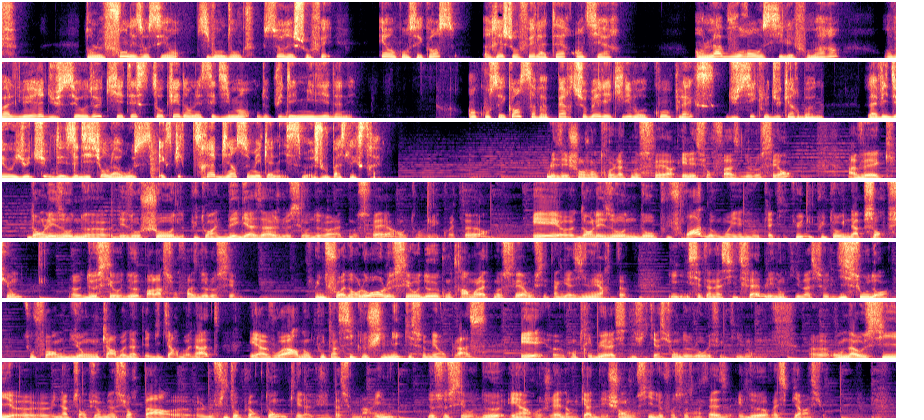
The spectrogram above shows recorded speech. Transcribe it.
dans le fond des océans, qui vont donc se réchauffer et en conséquence réchauffer la Terre entière. En labourant aussi les fonds marins, on va libérer du CO2 qui était stocké dans les sédiments depuis des milliers d'années. En conséquence, ça va perturber l'équilibre complexe du cycle du carbone. La vidéo YouTube des éditions Larousse explique très bien ce mécanisme. Je vous passe l'extrait. Les échanges entre l'atmosphère et les surfaces de l'océan, avec dans les zones des eaux chaudes plutôt un dégazage de CO2 vers l'atmosphère autour de l'équateur, et dans les zones d'eau plus froide, aux moyennes et hautes latitudes, plutôt une absorption de CO2 par la surface de l'océan. Une fois dans l'eau, le CO2, contrairement à l'atmosphère où c'est un gaz inerte, c'est un acide faible et donc il va se dissoudre sous forme d'ions carbonate et bicarbonate et avoir donc tout un cycle chimique qui se met en place et euh, contribuer à l'acidification de l'eau effectivement. Euh, on a aussi euh, une absorption bien sûr par le phytoplancton qui est la végétation marine de ce CO2 et un rejet dans le cadre d'échanges aussi de photosynthèse et de respiration.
